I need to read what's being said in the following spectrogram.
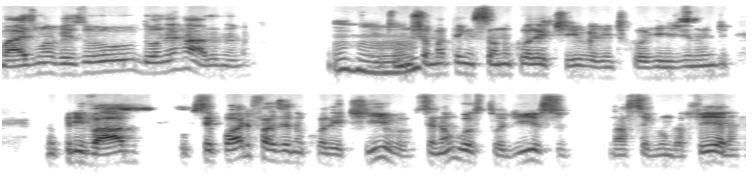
Mais uma vez o dono errado, né? Uhum. A gente não uhum. chama atenção no coletivo, a gente corrige no, no privado. O que você pode fazer no coletivo, você não gostou disso, na segunda-feira,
